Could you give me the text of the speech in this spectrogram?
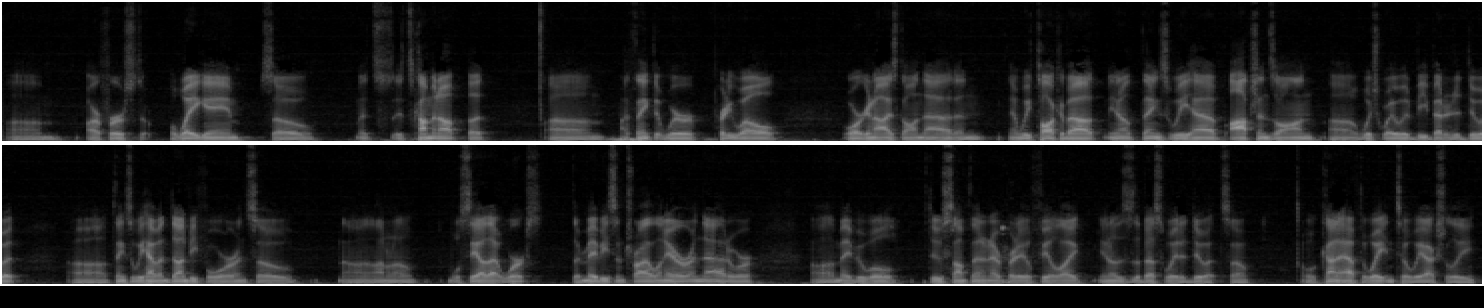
um, our first away game, so it's it's coming up, but um, I think that we're pretty well organized on that, and and we've talked about you know things we have options on, uh, which way would be better to do it, uh, things that we haven't done before, and so uh, I don't know. We'll see how that works. There may be some trial and error in that, or uh, maybe we'll do something and everybody will feel like you know this is the best way to do it. So we'll kind of have to wait until we actually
